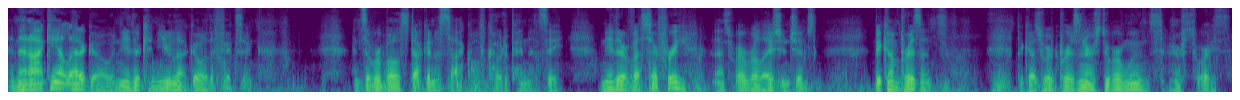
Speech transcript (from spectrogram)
And then I can't let it go, and neither can you let go of the fixing. And so we're both stuck in a cycle of codependency. Neither of us are free. That's where relationships become prisons because we're prisoners to our wounds and our stories.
